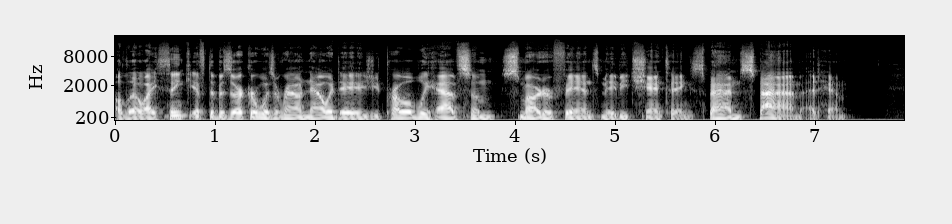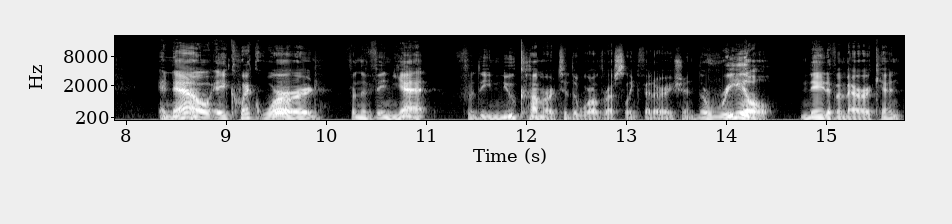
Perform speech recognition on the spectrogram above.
Although I think if the Berserker was around nowadays, you'd probably have some smarter fans maybe chanting spam spam at him. And now, a quick word from the vignette for the newcomer to the World Wrestling Federation, the real Native American,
